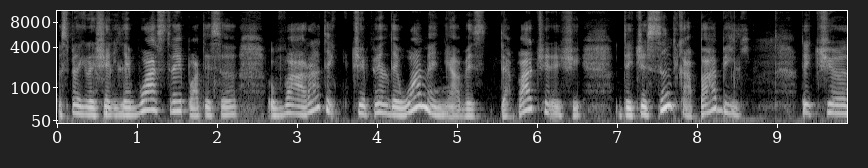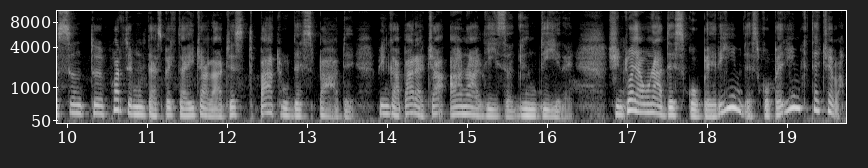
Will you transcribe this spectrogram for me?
spre greșelile voastre, poate să vă arate ce fel de oameni aveți de afacere și de ce sunt capabili. Deci uh, sunt foarte multe aspecte aici la acest patru de spade, fiindcă apare acea analiză, gândire și întotdeauna descoperim, descoperim câte ceva.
